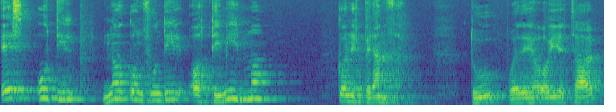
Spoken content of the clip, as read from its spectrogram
es útil no confundir optimismo con esperanza. Tú puedes hoy estar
